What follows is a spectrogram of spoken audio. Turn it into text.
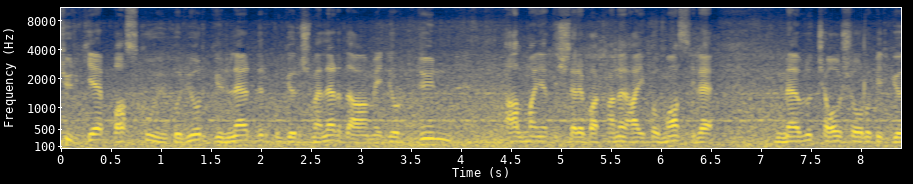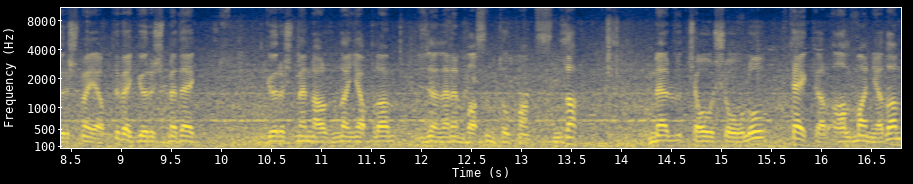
Türkiye baskı uyguluyor. Günlerdir bu görüşmeler devam ediyor. Dün Almanya Dışişleri Bakanı Heiko Maas ile Mevlüt Çavuşoğlu bir görüşme yaptı ve görüşmede görüşmenin ardından yapılan düzenlenen basın toplantısında Mevlüt Çavuşoğlu tekrar Almanya'dan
